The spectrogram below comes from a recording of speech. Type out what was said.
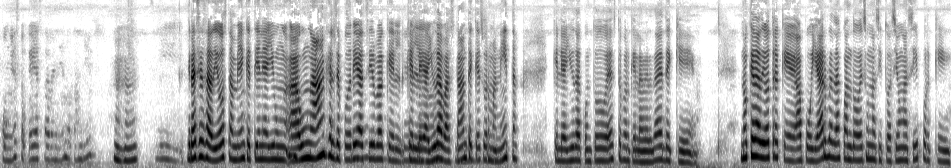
con esto que ella está vendiendo también. ujú. Sí. Gracias a Dios también que tiene ahí un, a un ángel, se podría decir, va, que, que le ayuda bastante, que es su hermanita, que le ayuda con todo esto, porque la verdad es de que no queda de otra que apoyar, ¿verdad? Cuando es una situación así, porque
